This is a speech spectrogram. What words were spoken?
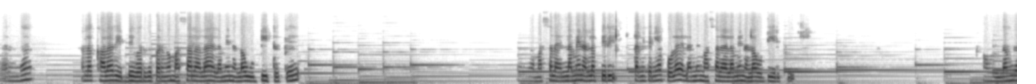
பாருங்க. நல்லா கலர் எப்படி வருது பாருங்க. மசாலாலாம் எல்லாமே நல்லா ஒட்டிட்டு இருக்கு மசாலா எல்லாமே நல்லா பிரி தனித்தனியா போல எல்லாமே மசாலா எல்லாமே நல்லா ஒட்டி இருக்கு அவ்வளவுதாங்க.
